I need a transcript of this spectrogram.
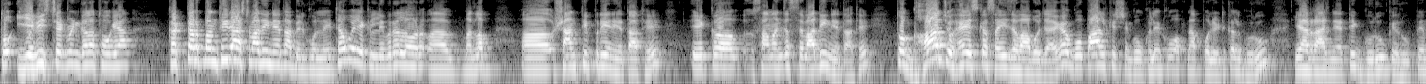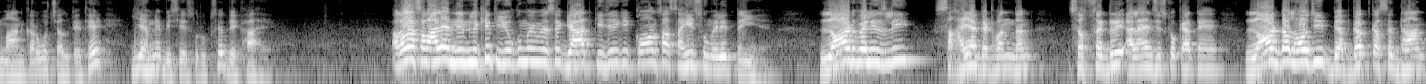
तो ये भी स्टेटमेंट गलत हो गया। कट्टरपंथी राष्ट्रवादी नेता बिल्कुल नहीं था वो एक लिबरल और आ, मतलब शांतिप्रिय नेता थे एक सामंजस्यवादी नेता थे। तो घ जो है इसका सही जवाब हो जाएगा गोपाल कृष्ण गोखले को अपना पॉलिटिकल गुरु या राजनीतिक गुरु के रूप में मानकर वो चलते थे ये हमने विशेष रूप से देखा है। अगला सवाल है निम्नलिखित युग्म में से ज्ञात कीजिए कि कौन सा सही सुमेलित नहीं है। लॉर्ड वेलिजली सहायक गठबंधन सब्सिडरी अलायंस जिसको कहते हैं लॉर्ड डलहौजी व्यवगत का सिद्धांत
